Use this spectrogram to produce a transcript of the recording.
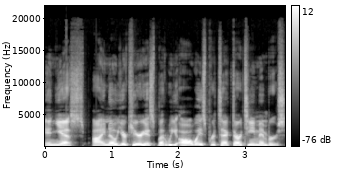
And yes, I know you're curious, but we always protect our team members.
